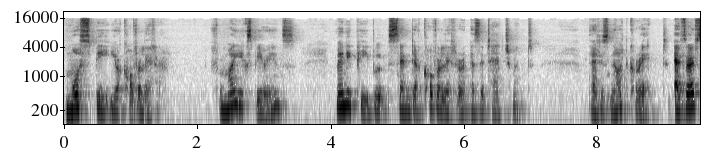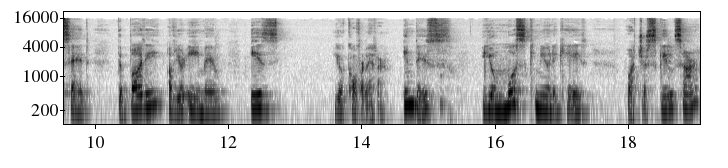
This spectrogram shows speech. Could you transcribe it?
must be your cover letter. From my experience, many people send their cover letter as attachment. That is not correct. As I've said, the body of your email is your cover letter. In this, you must communicate what your skills are,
